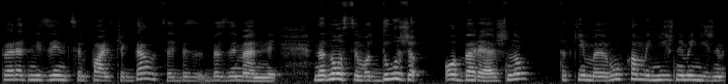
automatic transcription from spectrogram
перед мізинцем пальчик, да, оцей без, безіменний. Наносимо дуже обережно, такими рухами, ніжними, ніжними.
